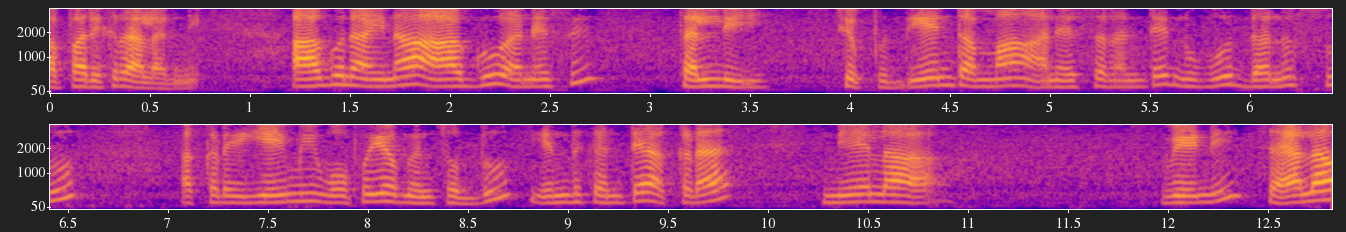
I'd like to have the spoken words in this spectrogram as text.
ఆ పరికరాలన్నీ. ఆగు నాయనా ఆగు అనేసి తల్లి చెప్పుద్ది. ఏంటమ్మా? అనేసారంటే నువ్వు ధనుస్సు అక్కడ ఏమీ ఉపయోగించొద్దు. ఎందుకంటే అక్కడ నేల వేణి చాలా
